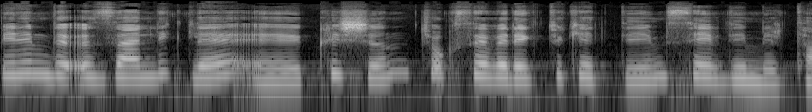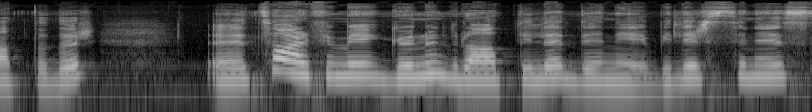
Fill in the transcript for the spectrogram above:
Benim de özellikle e, kışın çok severek tükettiğim, sevdiğim bir tatlıdır. E, tarifimi gönül rahatlığıyla deneyebilirsiniz.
